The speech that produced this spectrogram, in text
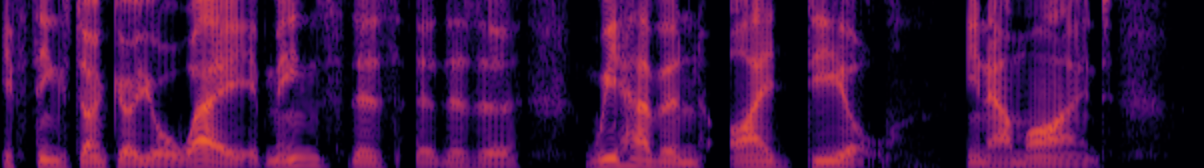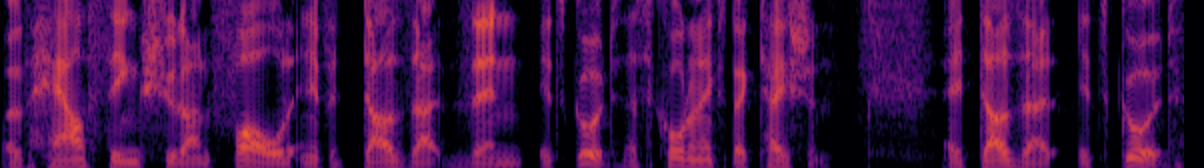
if things don't go your way, it means there's a, there's a we have an ideal in our mind of how things should unfold, and if it does that, then it's good. That's called an expectation. And it does that, it's good.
